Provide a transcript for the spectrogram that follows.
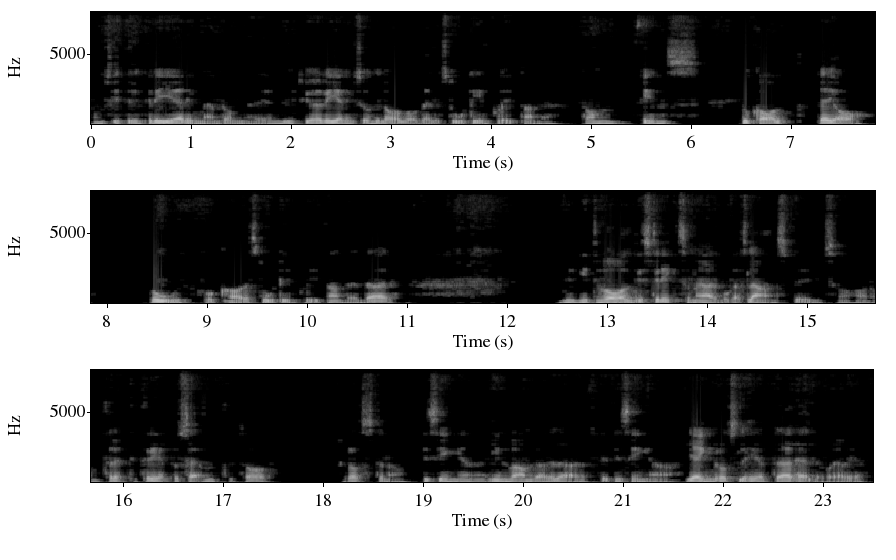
de sitter inte i regering, men de utgör regeringsunderlag och har väldigt stort inflytande. De finns lokalt där jag bor och har ett stort inflytande. Där i mitt valdistrikt som är Arbogas landsbygd så har de 33 procent av rösterna. Det finns inga invandrare där, det finns inga gängbrottslighet där heller vad jag vet.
